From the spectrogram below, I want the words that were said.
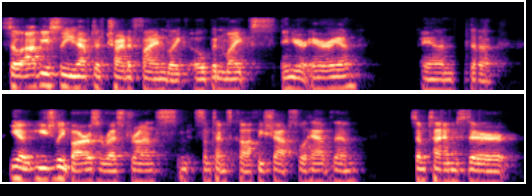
so obviously you have to try to find like open mics in your area. And uh, you know usually bars or restaurants sometimes coffee shops will have them. Sometimes they're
